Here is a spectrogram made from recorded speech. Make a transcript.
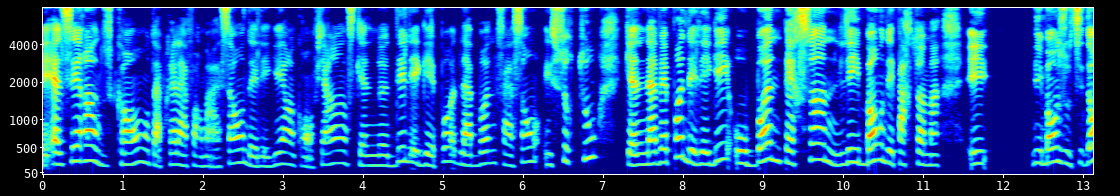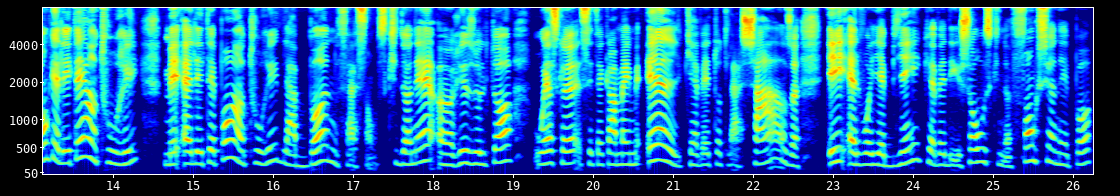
mais elle s'est rendue compte, après la formation déléguée en confiance, qu'elle ne déléguait pas de la bonne façon et surtout qu'elle n'avait pas délégué aux bonnes personnes, les bons départements. Et les bons outils. Donc, elle était entourée, mais elle n'était pas entourée de la bonne façon, ce qui donnait un résultat où est-ce que c'était quand même elle qui avait toute la charge et elle voyait bien qu'il y avait des choses qui ne fonctionnaient pas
